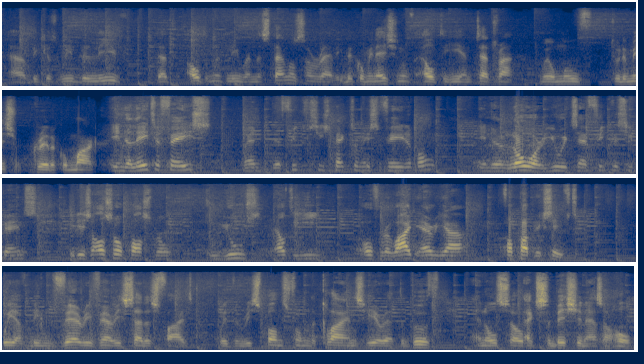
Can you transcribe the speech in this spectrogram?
uh, because we believe that ultimately when the standards are ready, the combination of LTE and Tetra will move to the mission critical market. In the later phase, when the frequency spectrum is available, in the lower UHF frequency bands, it is also possible to use LTE over a wide area for public safety. We have been very, very satisfied with the response from the clients here at the booth and also exhibition as a whole.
